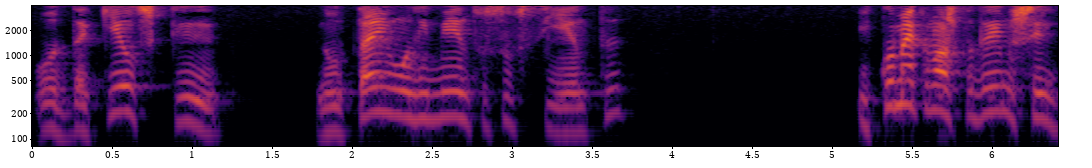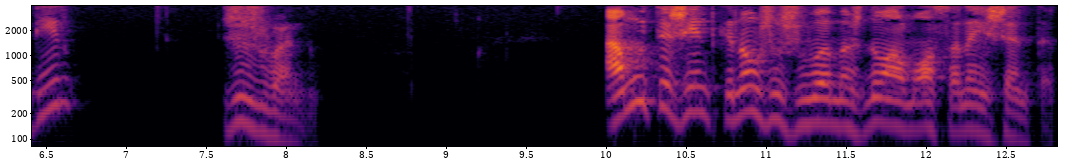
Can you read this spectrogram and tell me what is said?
ou daqueles que não têm um alimento suficiente. E como é que nós poderíamos sentir? Jejuando. Há muita gente que não jejua, mas não almoça nem janta.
